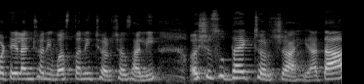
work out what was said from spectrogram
पटेलांच्या निवासस्थानी चर्चा झाली. अशी सुद्धा एक चर्चा आहे. आता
